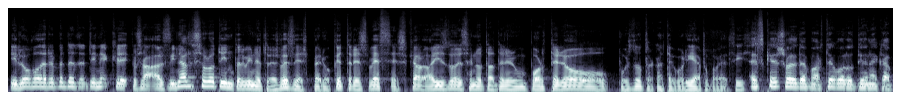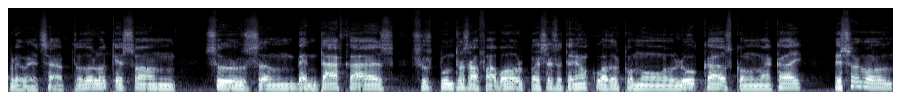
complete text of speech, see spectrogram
Y luego de repente te tiene que... O sea, al final solo te interviene tres veces. Pero ¿qué tres veces? Claro, ahí es donde se nota tener un portero pues de otra categoría, como decís. Es que eso el Deportivo lo tiene que aprovechar. Todo lo que son sus em, ventajas, sus puntos a favor, pues eso, tener un jugador como Lucas, como Macay, eso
